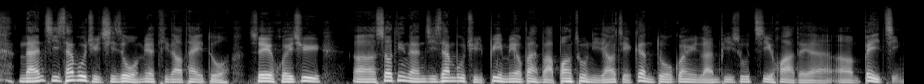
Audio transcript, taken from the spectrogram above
南极三部曲其实我没有提到太多，所以回去呃收听南极三部曲，并没有办法帮助你了解更多关于蓝皮书计划的呃背景。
